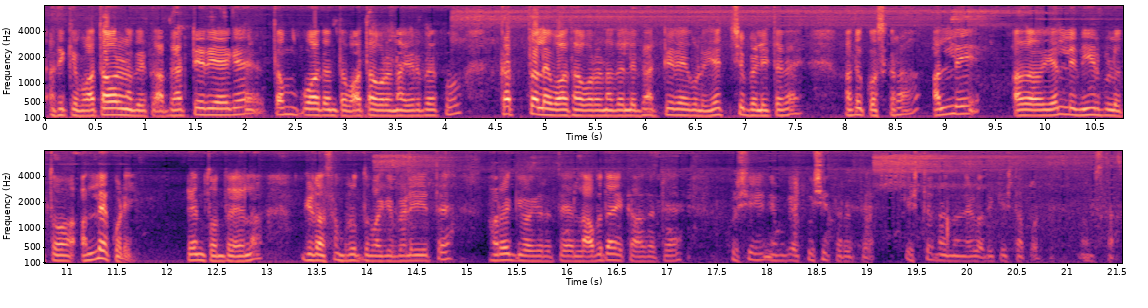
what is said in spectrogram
ಅದಕ್ಕೆ ವಾತಾವರಣ ಬೇಕು. ಆ ಬ್ಯಾಕ್ಟೀರಿಯಾಗೆ ತಂಪಾದಂಥ ವಾತಾವರಣ ಇರಬೇಕು. ಕತ್ತಲೆ ವಾತಾವರಣದಲ್ಲಿ ಬ್ಯಾಕ್ಟೀರಿಯಾಗಳು ಹೆಚ್ಚು ಬೆಳೀತವೆ. ಅದಕ್ಕೋಸ್ಕರ ಅಲ್ಲಿ ಎಲ್ಲಿ ನೀರು ಬೀಳುತ್ತೋ ಅಲ್ಲೇ ಕೊಡಿ. ಏನು ತೊಂದರೆ ಇಲ್ಲ. ಗಿಡ ಸಮೃದ್ಧವಾಗಿ ಬೆಳೆಯುತ್ತೆ, ಆರೋಗ್ಯವಾಗಿರುತ್ತೆ, ಲಾಭದಾಯಕ ಆಗುತ್ತೆ. ಕೃಷಿ ನಿಮಗೆ ಖುಷಿ ತರುತ್ತೆ. ಇಷ್ಟು ನಾನು ಹೇಳೋದಕ್ಕೆ ಇಷ್ಟಪಡ್ತೀನಿ. ನಮಸ್ಕಾರ.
